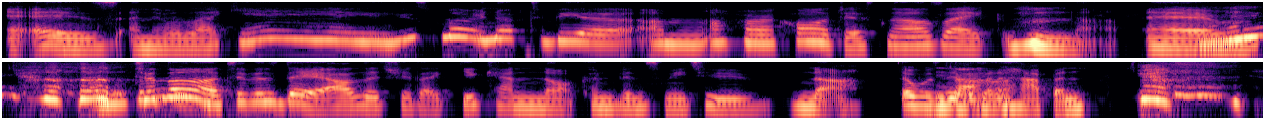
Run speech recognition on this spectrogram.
it is, and they were like, "Yeah, yeah, yeah, you're smart enough to be a um a pharmacologist." And I was like, hmm, "Nah." Um, and to the to this day, I literally like you cannot convince me to nah. That was never Nah. gonna happen.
